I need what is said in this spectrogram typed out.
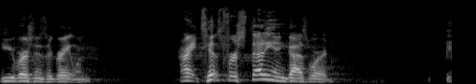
YouVersion is a great one. All right, tips for studying God's Word.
